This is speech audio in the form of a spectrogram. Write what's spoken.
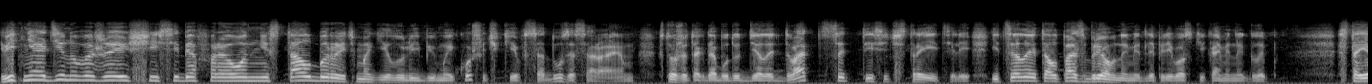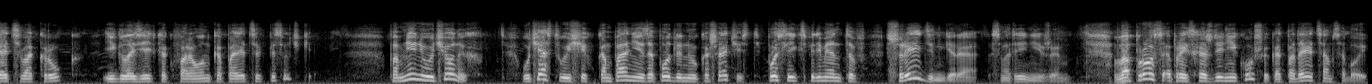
Ведь ни один уважающий себя фараон не стал бы рыть могилу любимой кошечки в саду за сараем. Что же тогда будут делать 20 тысяч строителей и целая толпа с бревнами для перевозки каменных глыб? Стоять вокруг и глазеть, как фараон копается в песочке? По мнению ученых, участвующих в кампании за подлинную кошачесть, после экспериментов Шрейдингера, смотри ниже, вопрос о происхождении кошек отпадает сам собой.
